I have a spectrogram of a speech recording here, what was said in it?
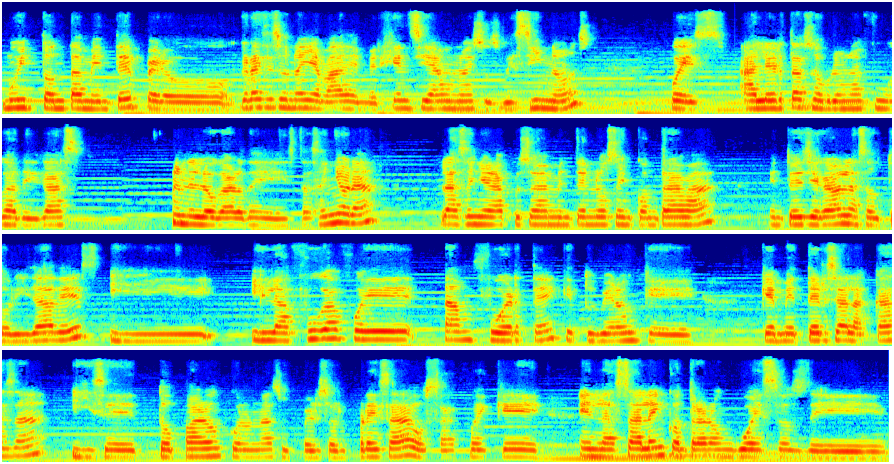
muy tontamente, pero gracias a una llamada de emergencia, uno de sus vecinos, pues alerta sobre una fuga de gas en el hogar de esta señora. La señora pues obviamente no se encontraba, entonces llegaron las autoridades y, y la fuga fue tan fuerte que tuvieron que, que, meterse a la casa y se toparon con una super sorpresa, o sea, fue que en la sala encontraron huesos de,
